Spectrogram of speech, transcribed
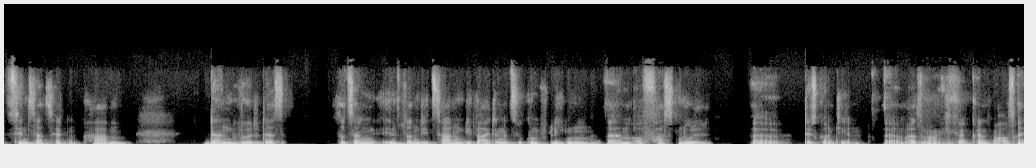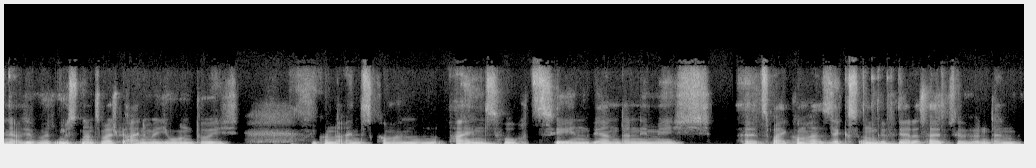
Zinssatz hätten, haben, dann würde das sozusagen insbesondere die Zahlungen, die weit in der Zukunft liegen, ähm, auf fast null äh, diskontieren. Ähm, also ich kann, kann es mal ausrechnen, also wir müssten dann zum Beispiel eine Million durch Sekunde 1,1 hoch 10 wären dann nämlich äh, 2,6 ungefähr. Das heißt, wir würden dann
